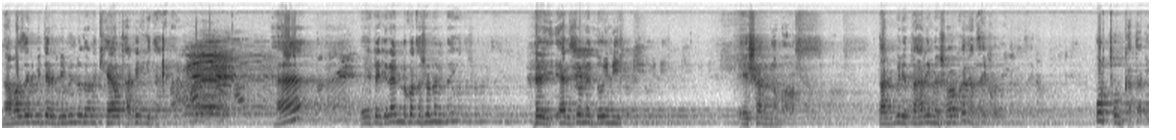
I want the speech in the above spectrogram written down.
নামাজের ভিতরে বিভিন্ন ধরনের খেয়াল থাকে কি থাকে না? হ্যাঁ? ওই এটা গ্রাম্য কথা শোনেন নাই? এই একজনের দৈনিক এশার নামাজ। তাকবিরে তাহারিমে সহকারে আদায় করে। প্রথম কাতারি।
